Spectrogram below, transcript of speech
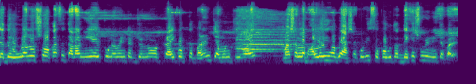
যাদের উড়ানোর শখ আছে, তারা নিয়ে টুর্নামেন্টের জন্য ট্রাই করতে পারেন, কেমন কি হয়। মাসাল্লাহ ভালোই হবে, আশা করি। সো কবুতর দেখে শুনে নিতে পারেন।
